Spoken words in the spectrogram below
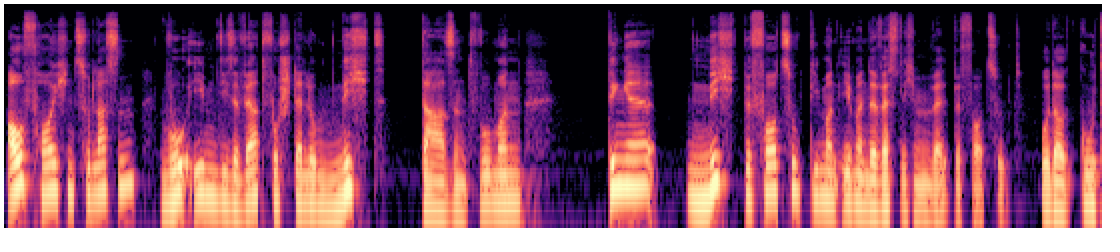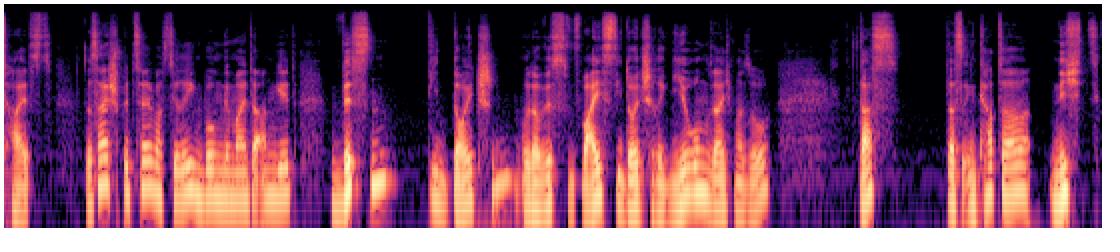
aufhorchen zu lassen, wo eben diese Wertvorstellungen nicht da sind, wo man Dinge nicht bevorzugt, die man eben in der westlichen Welt bevorzugt oder gut heißt. Das heißt, speziell was die Regenbogengemeinde angeht, wissen die Deutschen oder weiß die deutsche Regierung, sage ich mal so, dass das in Katar nicht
